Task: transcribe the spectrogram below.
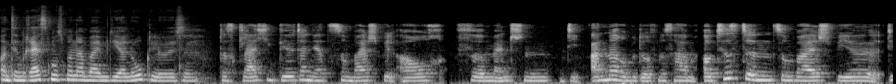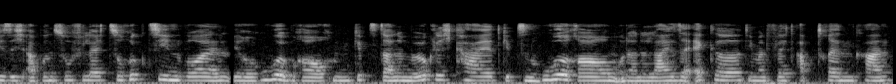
Und den Rest muss man aber im Dialog lösen. Das gleiche gilt dann jetzt zum Beispiel auch für Menschen, die andere Bedürfnisse haben. Autistinnen zum Beispiel, die sich ab und zu vielleicht zurückziehen wollen, ihre Ruhe brauchen. Gibt es da eine Möglichkeit? Gibt es einen Ruheraum oder eine leise Ecke, die man vielleicht abtrennen kann?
